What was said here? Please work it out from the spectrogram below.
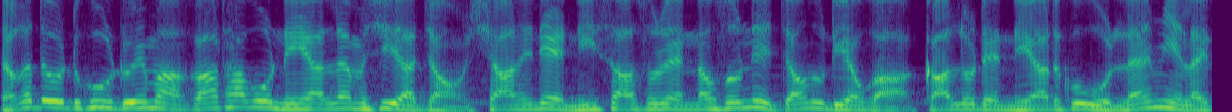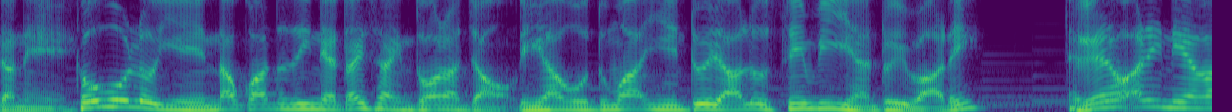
တက္ကသိုလ်တစ်ခုအတွင်းမှာကားထားဖို့နေရာလက်မရှိတာကြောင့်ရှာနေတဲ့နီဆာဆိုတဲ့နောက်ဆုံးနှစ်ကျောင်းသူတစ်ယောက်ကကားလွတ်တဲ့နေရာတစ်ခုကိုလမ်းမြင်လိုက်တာနဲ့ထိုးဖို့လို့ရင်နောက်ကားတစ်စီးနဲ့တိုက်ဆိုင်သွားတာကြောင့်နေရာကိုသူမအရင်တွေ့တာလို့စင်းပြီးရန်တွေ့ပါတယ်တကယ်တော့အဲ့ဒီနေရာက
